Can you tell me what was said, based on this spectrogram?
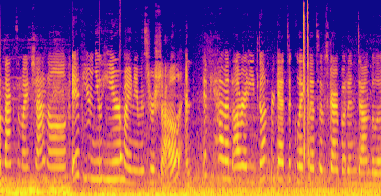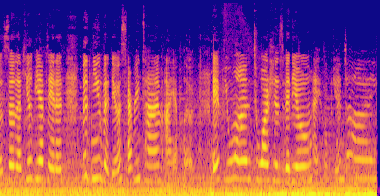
welcome back to my channel. If you're new here, my name is Rochelle and if you haven't already, don't forget to click that subscribe button down below so that you'll be updated with new videos every time I upload. If you want to watch this video, I hope you enjoy.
